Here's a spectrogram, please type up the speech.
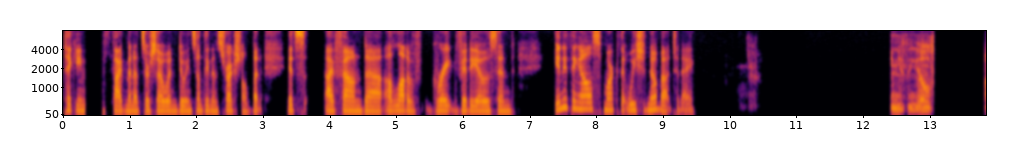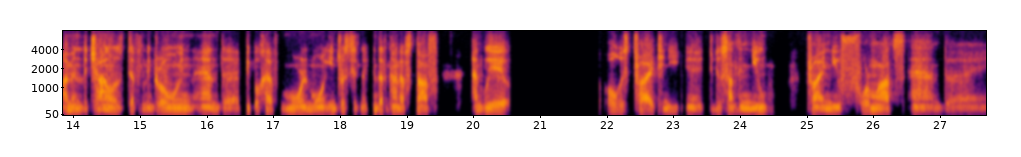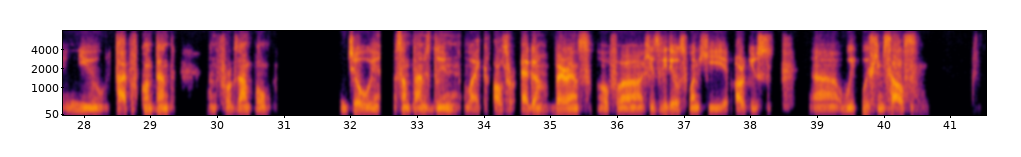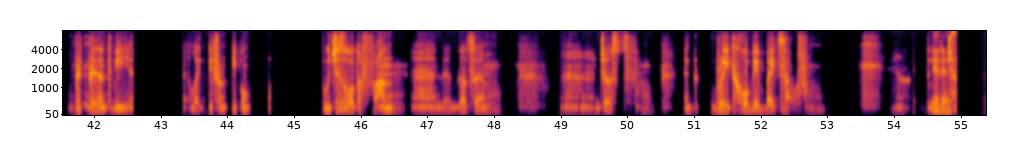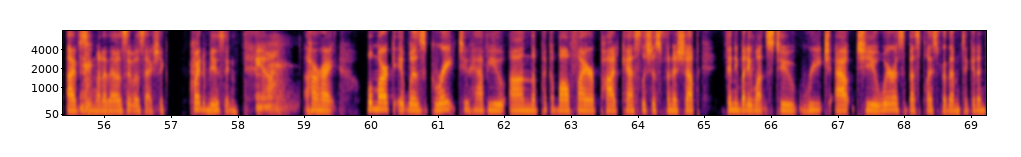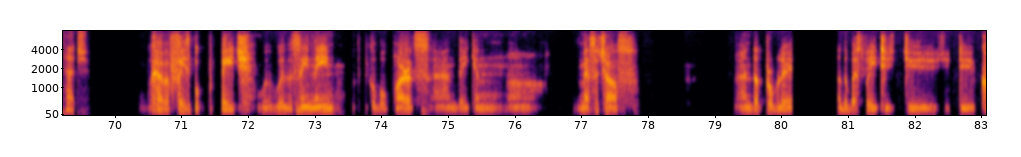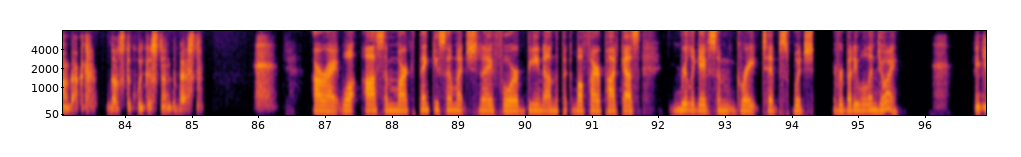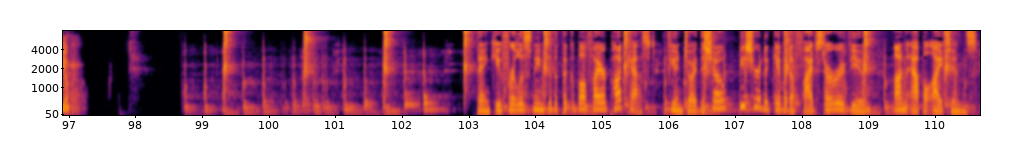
taking five minutes or so and doing something instructional. But it's, I found uh, a lot of great videos and anything else, Mark, that we should know about today? Anything else? I mean, the channel is definitely growing, and uh, people have more and more interest in, in, that kind of stuff. And we always try to uh, to do something new, try new formats and uh, new type of content. And for example, Joey sometimes doing like alter ego variants of uh, his videos when he argues uh, with, with himself, pretend to be uh, like different people, which is a lot of fun. And that's um, uh, just a great hobby by itself. it is. I've seen one of those. It was actually quite amusing. Yeah. All right. Well, Mark, it was great to have you on the Pickleball Fire podcast. Let's just finish up. If anybody wants to reach out to you, where is the best place for them to get in touch? We have a Facebook page with, with the same name, Pickleball Pirates, and they can uh, message us. And that probably the best way to, to to. That's the quickest and the best. All right. Well, awesome, Mark. Thank you so much today for being on the Pickleball Fire podcast. Really gave some great tips, which everybody will enjoy. Thank you. Thank you for listening to the Pickleball Fire podcast. If you enjoyed the show, be sure to give it a five star review on Apple iTunes.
